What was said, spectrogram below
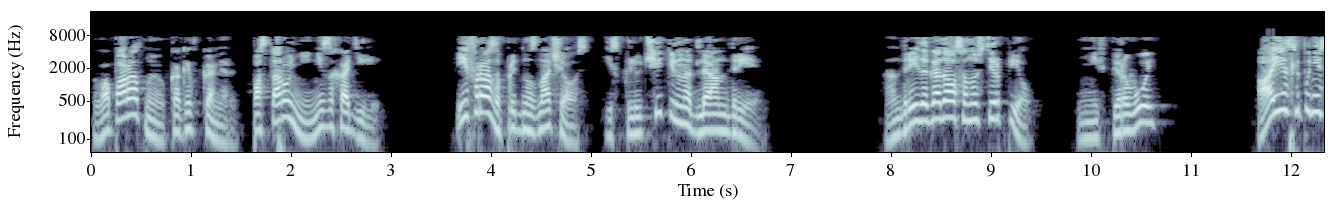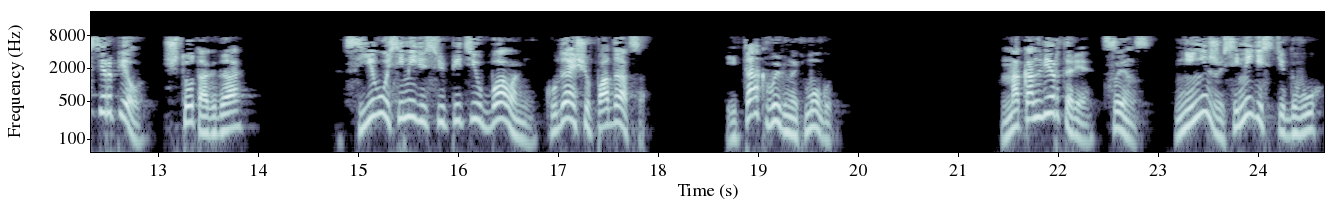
В аппаратную, как и в камеры, посторонние не заходили. И фраза предназначалась исключительно для Андрея. Андрей догадался, но стерпел. Не впервой. А если бы не стерпел, что тогда? С его 75 баллами куда еще податься? И так выгнать могут. На конвертере ценз не ниже 72.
